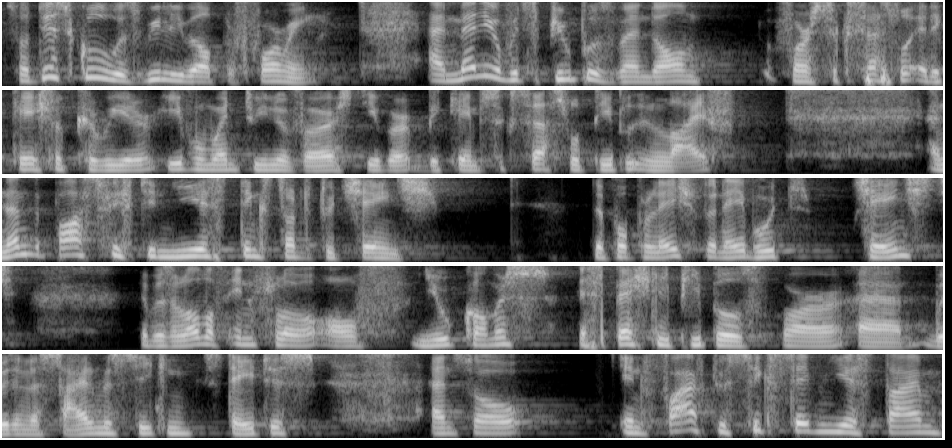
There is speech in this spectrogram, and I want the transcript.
So this school was really well performing, and many of its pupils went on for a successful educational career, even went to university, where became successful people in life. And then the past 15 years, things started to change. The population of the neighborhood changed there was a lot of inflow of newcomers, especially people who are uh, with an asylum seeking status. And so in five to six, seven years' time,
